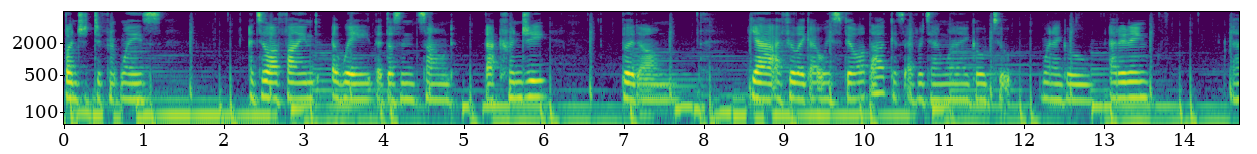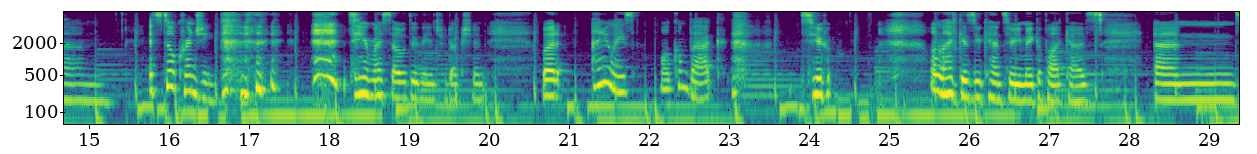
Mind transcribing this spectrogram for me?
bunch of different ways, until I find a way that doesn't sound that cringy. But, um, yeah, I feel like I always fail at that because every time when I go to when I go editing, um, it's still cringy to hear myself do the introduction. But anyways, welcome back to When Life Gives You Cancer, You Make a Podcast. And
